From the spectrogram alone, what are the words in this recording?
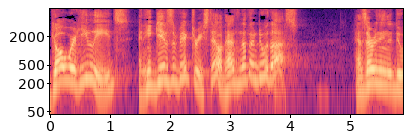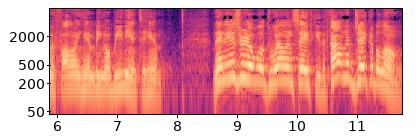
go where He leads, and He gives a victory. Still, it has nothing to do with us. It has everything to do with following Him, being obedient to Him. Then Israel will dwell in safety, the fountain of Jacob alone,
